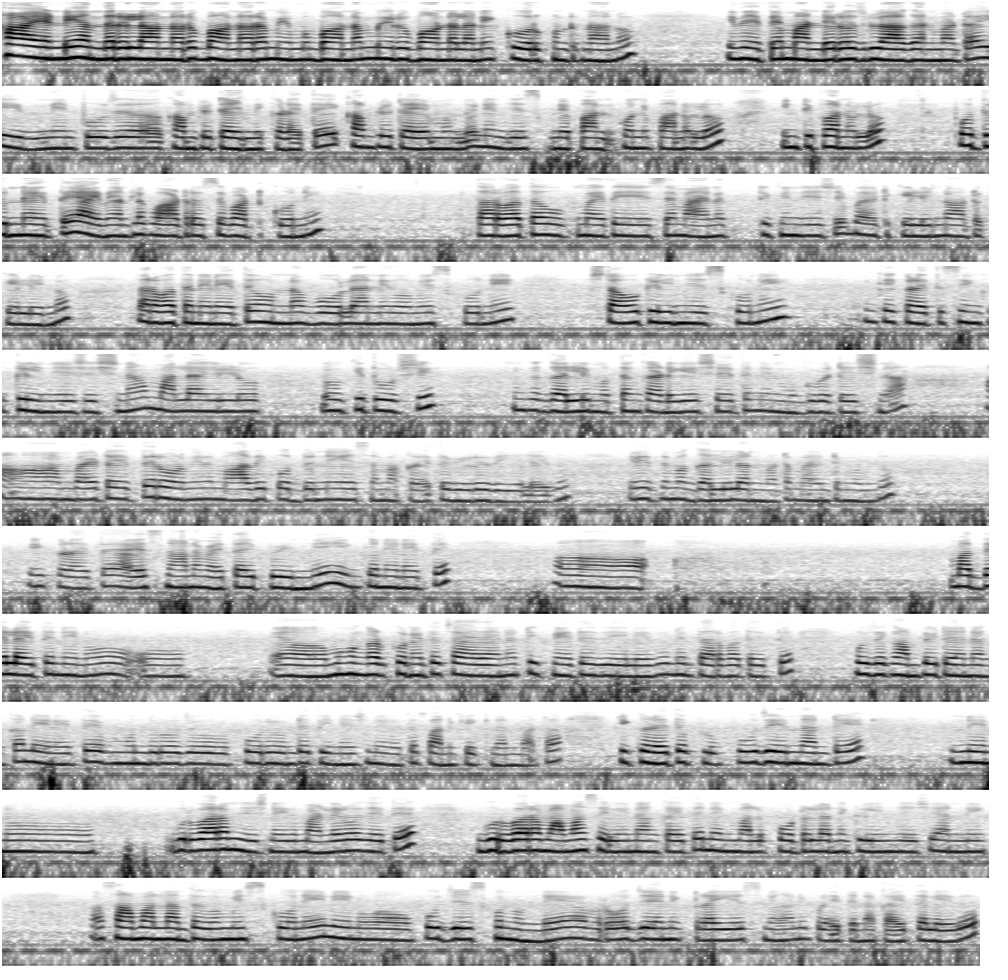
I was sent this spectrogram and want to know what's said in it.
Hi అండి. అందరు ఎలా ఉన్నారు? బాగున్నారా? మేము బాగున్నాం. మీరు బాగుండాలని కోరుకుంటున్నాను. ఇదైతే మండే రోజు లాగా అనమాట ఇది నేను పూజ కంప్లీట్ అయింది ఇక్కడైతే. కంప్లీట్ అయ్యే ముందు నేను చేసుకునే పని కొన్ని పనులు ఇంటి పనులు. పొద్దున్నే అయితే ఐదు గంటలకు వాటర్ వస్తే పట్టుకొని తర్వాత ఉప్మా అయితే చేసాం ఆయన టిఫిన్ చేసి బయటకు వెళ్ళిండు ఆటోకి వెళ్ళిండు. తర్వాత నేనైతే ఉన్న బోల్ అన్ని తోమేసుకొని స్టవ్ క్లీన్ చేసుకొని ఇంకా ఇక్కడైతే సింక్ క్లీన్ చేసేసిన. మళ్ళీ ఇల్లు నూకి తుడిచి ఇంకా గల్లీ మొత్తం కడిగేసి అయితే నేను ముగ్గు పెట్టేసిన. బయట అయితే రోడ్డు మీద మాది పొద్దున్నే వేసాము అక్కడైతే వీడియో తీయలేదు. ఇదైతే మా గల్లీలు అనమాట మా ఇంటి ముందు. ఇక్కడైతే అయ స్నానం అయితే అయిపోయింది. ఇంకా నేనైతే మధ్యలో అయితే నేను మొహం కడుక్కొని అయితే చాయ్ తాగిన టిఫిన్ అయితే చేయలేదు. నేను తర్వాత అయితే పూజ కంప్లీట్ అయినాక నేనైతే ముందు రోజు పూరి ఉంటే తినేసి నేనైతే పనికి ఎక్కిన అనమాట ఇక్కడైతే పూజ ఏంటంటే నేను గురువారం చేసిన ఇది మండే రోజు అయితే గురువారం అమాస వెళ్ళినాక అయితే నేను మళ్ళీ ఫోటోలన్నీ క్లీన్ చేసి అన్నీ సామాన్లు అంతా తోమేసుకొని నేను పూజ చేసుకుని ఉండే. రోజు చేయడానికి ట్రై చేసిన కానీ ఇప్పుడైతే నాకు అయితే లేదు.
